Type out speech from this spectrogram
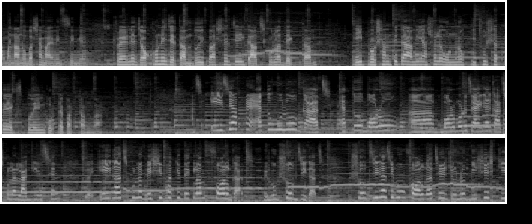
আমার নানু বাসা ময়মনসিংহে ট্রেনে যখনই যেতাম, দুই পাশে যেই গাছগুলো দেখতাম, এই প্রশান্তিটা আমি আসলে অন্য কিছুর সাথে এক্সপ্লেইন করতে পারতাম না। আচ্ছা এই যে আপনার এতগুলো গাছ, এত বড় বড় বড় জায়গায় গাছগুলো লাগিয়েছেন, তো এই গাছগুলো বেশিরভাগই দেখলাম ফল গাছ এবং সবজি গাছ। সবজি গাছ এবং ফল গাছের জন্য বিশেষ কি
